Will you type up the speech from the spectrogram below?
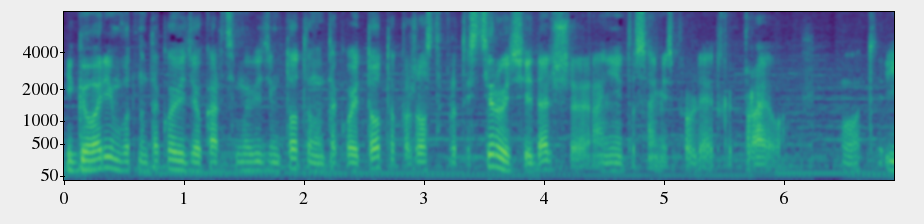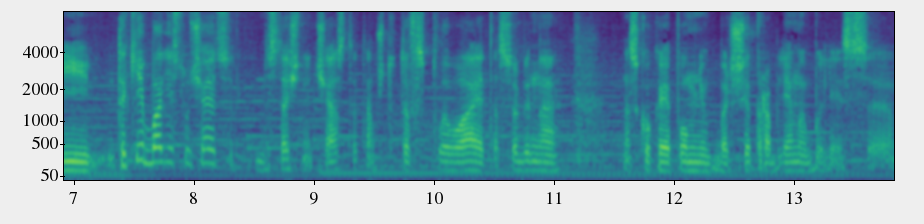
и говорим, вот на такой видеокарте мы видим то-то, на такой то-то, пожалуйста, протестируйте, и дальше они это сами исправляют, как правило. Вот. И такие баги случаются достаточно часто, там что-то всплывает, особенно, насколько я помню, большие проблемы были с, э,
